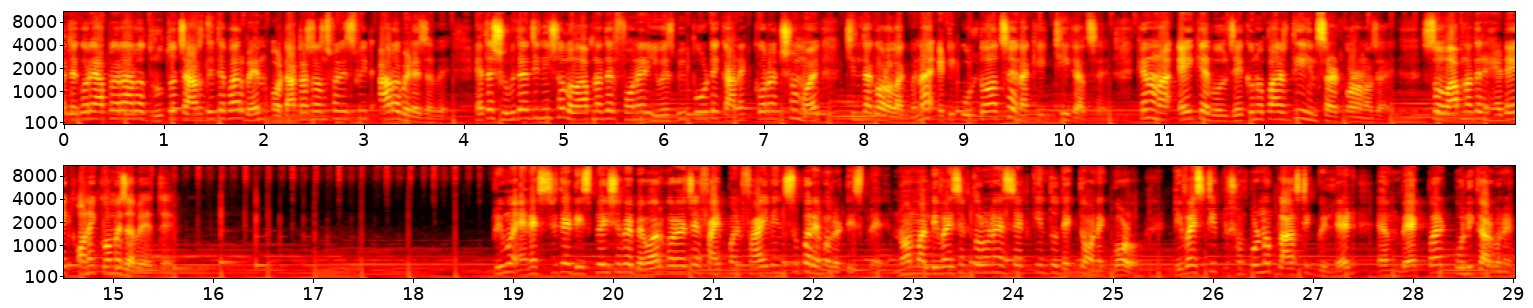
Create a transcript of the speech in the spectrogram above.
এতে করে আপনারা আরও দ্রুত চার্জ দিতে পারবেন ও ডাটা ট্রান্সফার স্পিড আরও বেড়ে যাবে। এতে সুবিধার জিনিস হলো আপনাদের ফোনের ইউএসবি পোর্টে কানেক্ট করার সময় চিন্তা করা লাগবে না, এটি উল্টো আছে নাকি ঠিক আছে? কেননা এই কেবল যে কোনো পাশ দিয়ে ইনসার্ট করানো যায়। সো আপনাদের হেডেক অনেক কমে যাবে এতে। প্রিমো এনএক্স থ্রিতে ডিসপ্লে হিসেবে ব্যবহার করা হয়েছে five point five inch super AMOLED display normal ডিভাইসের তুলনায় সেট কিন্তু দেখতে অনেক বড়। ডিভাইসটি সম্পূর্ণ প্লাস্টিক বিল্ডেড এবং ব্যাক পার্ট পলিকার্বনেট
